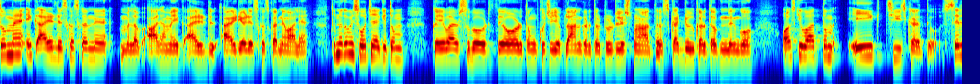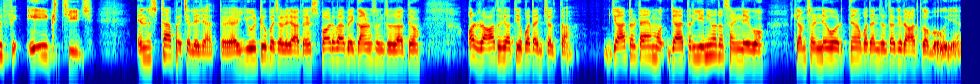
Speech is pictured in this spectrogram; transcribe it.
तो मैं एक आइडिया डिस्कस करने मतलब आज हम एक आइडिया डिस्कस करने वाले हैं। तुमने कभी सोचा है कि तुम कई बार सुबह उठते हो और तुम कुछ चीज़ें प्लान करते हो टू लिस्ट बनाते हो स्केड्यूल करते हो अपने दिन को, और उसके बाद तुम एक चीज़ करते हो, सिर्फ़ एक चीज़ इंस्टा पे चले जाते हो या यूट्यूब पे चले जाते हो स्पॉटीफाई पे गाना सुन चले जाते हो, और रात हो जाती है, पता नहीं चलता। ज़्यादातर टाइम ज़्यादातर ये नहीं होता संडे को, कि हम संडे को उठते हैं और पता नहीं चलता कि रात कब हो गई है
